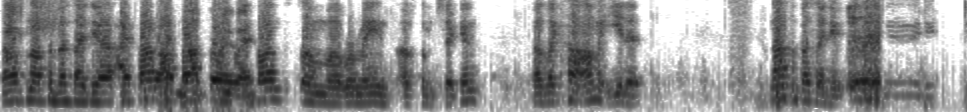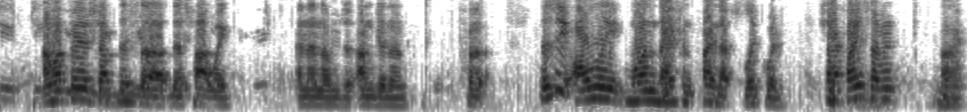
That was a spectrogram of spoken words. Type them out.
That was not the best idea. I found I Not- not found some right. I found some uh, remains of some chicken. I was like, huh, I'm gonna eat it. Not the best idea. I'm gonna finish up this uh this hot wing, and then I'm just I'm gonna put. This is the only one that I can find that's liquid. Should I find something? Alright.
